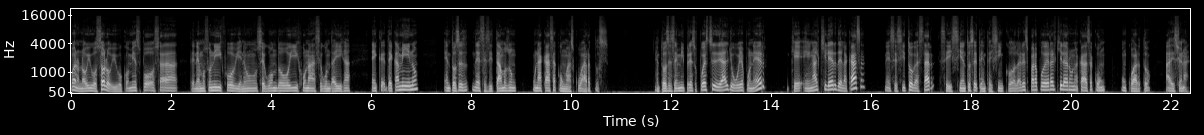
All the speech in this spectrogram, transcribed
bueno, no vivo solo, vivo con mi esposa, tenemos un hijo, viene un segundo hijo, una segunda hija de camino, entonces necesitamos una casa con más cuartos. Entonces, en mi presupuesto ideal, yo voy a poner que en alquiler de la casa necesito gastar 675 dólares para poder alquilar una casa con un cuarto adicional.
